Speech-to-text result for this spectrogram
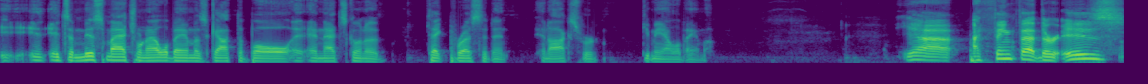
it, it's a mismatch when Alabama's got the ball, and that's going to take precedent in Oxford. Give me Alabama. Yeah, I think that there is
